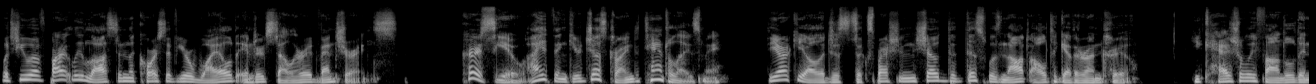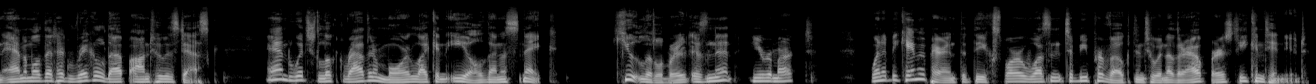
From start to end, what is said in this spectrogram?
which you have partly lost in the course of your wild interstellar adventurings. Curse you, I think you're just trying to tantalize me. The archaeologist's expression showed that this was not altogether untrue. He casually fondled an animal that had wriggled up onto his desk, and which looked rather more like an eel than a snake. Cute little brute, isn't it? he remarked. When it became apparent that the explorer wasn't to be provoked into another outburst, he continued.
